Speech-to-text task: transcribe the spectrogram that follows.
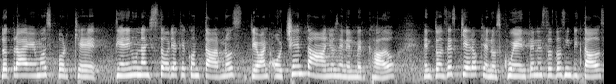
Lo traemos porque tienen una historia que contarnos, llevan 80 años en el mercado. Entonces quiero que nos cuenten estos dos invitados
